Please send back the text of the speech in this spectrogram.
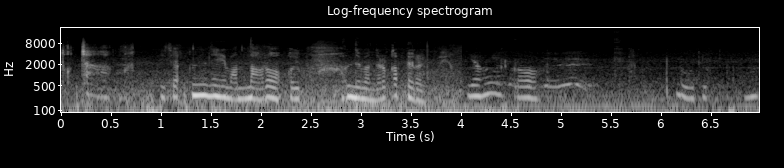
도착. 이제 언니 만나러, 어이구, 언니 만나러 카페 갈 거예요. 우영이가 너 어디? 응?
